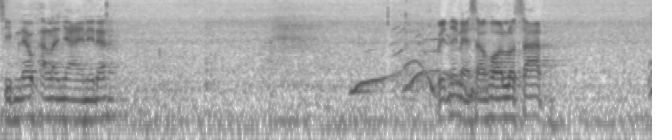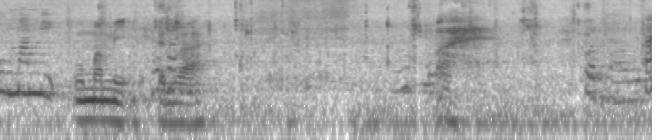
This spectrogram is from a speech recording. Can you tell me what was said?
ซิมแล้วพันละยายนี่เด้อเป็นยังไงสาวพรรสชาติอูมามิอุมามิเป็นว่าอ้ายฟ้า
